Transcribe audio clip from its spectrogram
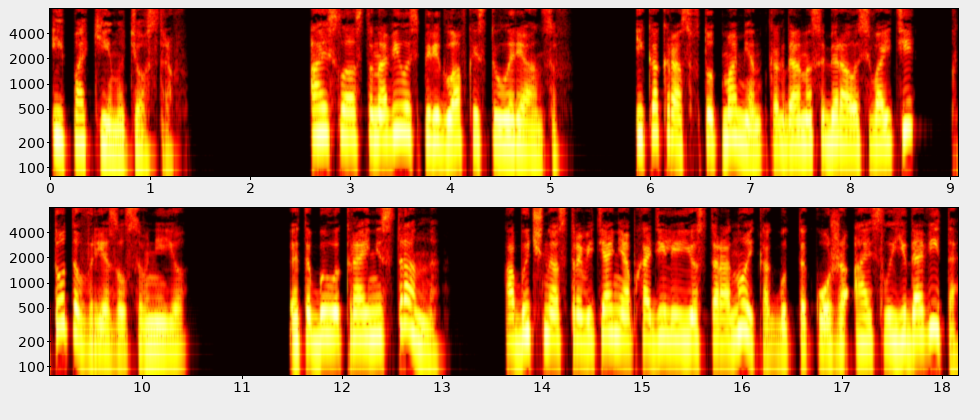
и покинуть остров. Айсла остановилась перед лавкой стелларианцев. И как раз в тот момент, когда она собиралась войти, кто-то врезался в нее. Это было крайне странно. Обычно островитяне обходили ее стороной, как будто кожа Айслы ядовита.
